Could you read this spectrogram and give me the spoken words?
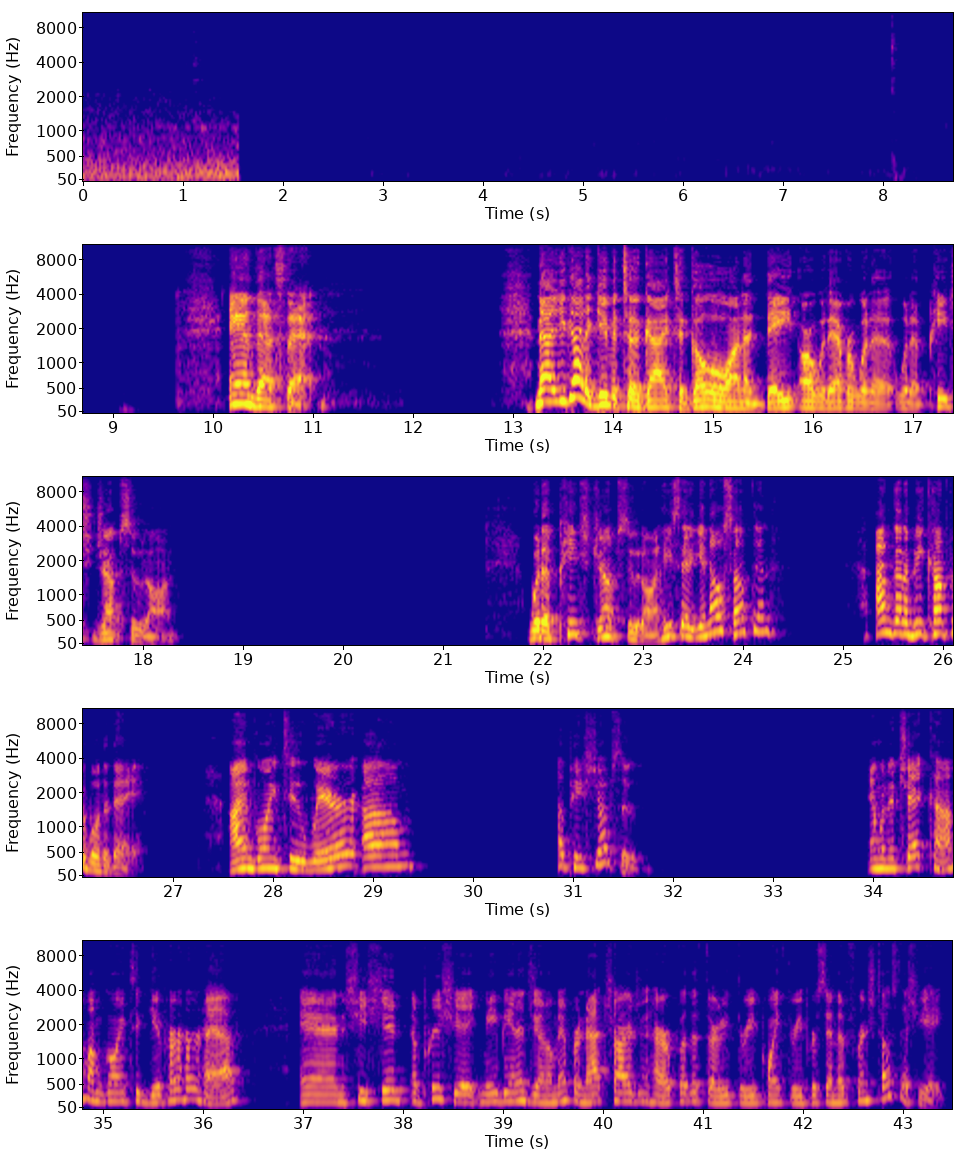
And that's that. Now you got to give it to a guy to go on a date or whatever with a with a peach jumpsuit on. With a peach jumpsuit on. He said, "You know something? I'm going to be comfortable today. I'm going to wear um a peach jumpsuit. And when the check come, I'm going to give her her half and she should appreciate me being a gentleman for not charging her for the 33.3% of French toast that she ate.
